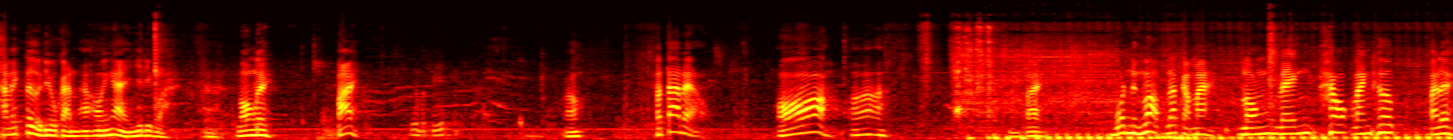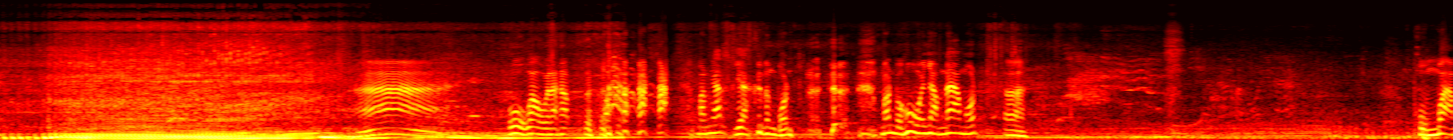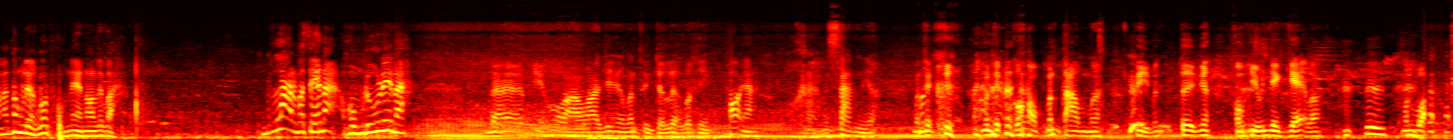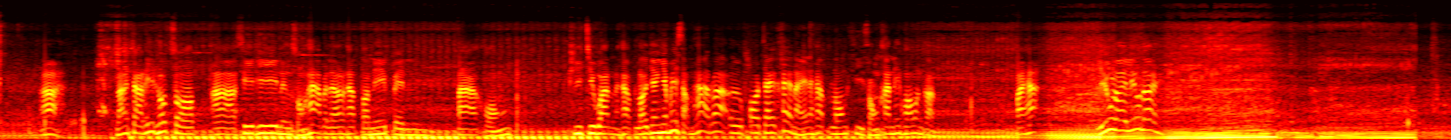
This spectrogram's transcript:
คาแรคเตอร์เดียวกันอะเอาง่ายๆอย่างนี้ดีกว่าอ่าลองเลย ไปเรื่องปฏิเอาสตาร์ทแล้ว อ๋ออ๋ออะไป วนหนึ่งรอบแล้วกลับมา ลองแรงเท่าแรงเทิบ ไปเลย อ่า โอ้ว้าวแล้วครับ มันงัดเกียร์ขึ้นทางบน มันบอกโอ้ยำหน้ามด เออ ผมว่ามันต้องเลือกรถผมแน่นอนเลยว่ะล้านเปอร์เซ็นต์อะผมรู้ด้วยนะ แต่พี่เขาว่าว่าจริงๆมันถึงจะเลือกรถทิ้งเพราะอย่างขามันสั้นเนี่ยมันจะขึ้นมันจะกรอบ มันต่ำอะตีบมันตึงอะของผิวมันแยะๆแล้วคือมันหวาน อะหลังจากที่ทดสอบอ่า CT 125 ไปแล้วนะครับ ตอนนี้เป็นตาของ PG1 นะครับ เรายังยังไม่สัมภาษณ์ว่าเออพอใจแค่ไหนนะครับ ลองขี่สองคันนี้พร้อมกันก่อน ไปฮะลิ้วเลยลิ้วเลย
